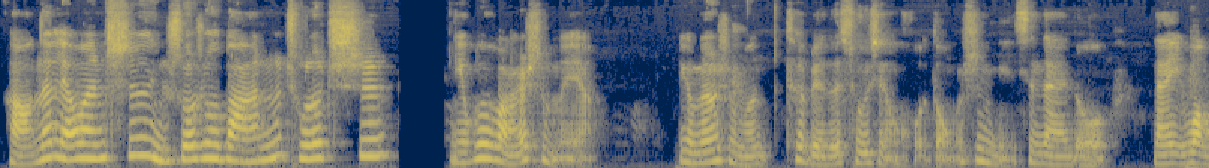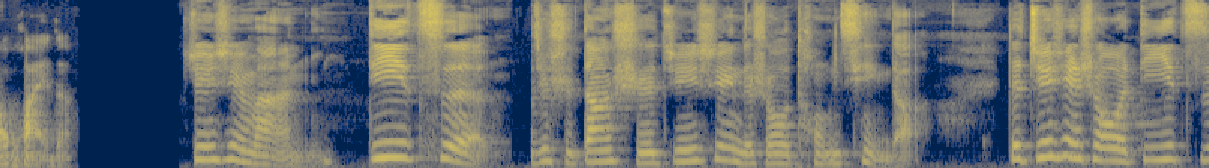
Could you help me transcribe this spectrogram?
好，那聊完吃，你说说吧。那除了吃，你会玩什么呀？有没有什么特别的休闲活动是你现在都难以忘怀的？军训完第一次就是当时军训的时候同寝的，在军训时候我第一次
